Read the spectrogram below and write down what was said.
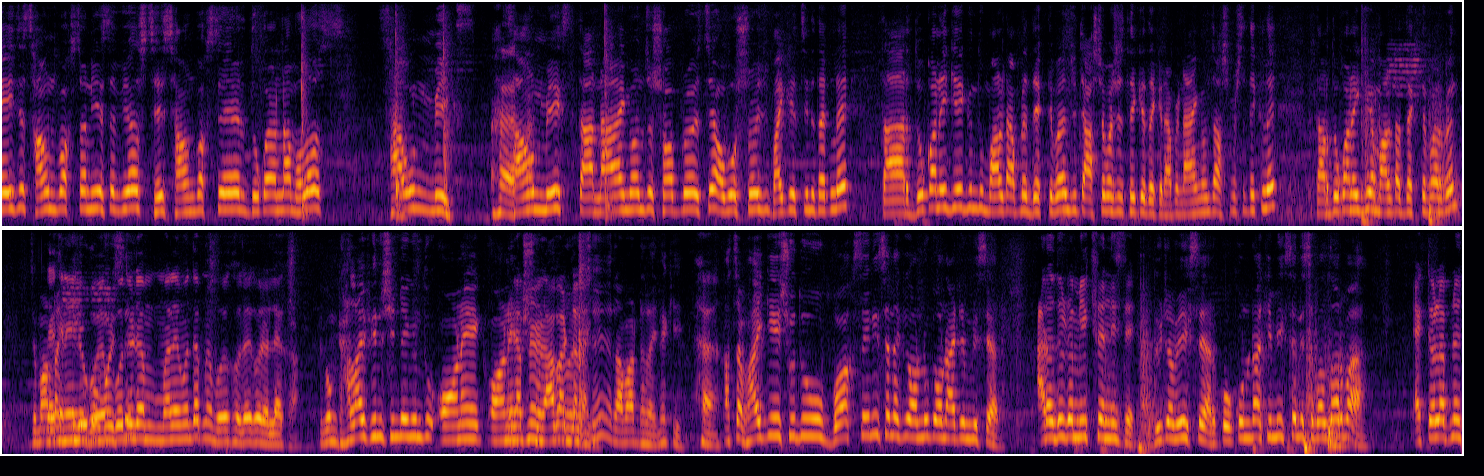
এই যে সাউন্ড বক্সটা নিয়েছে ভিউয়ার্স সেই সাউন্ড বক্সের দোকানের নাম হলো সাউন্ড মিক্স। সাউন্ড মিক্স তার নারায়ণগঞ্জ সব রয়েছে। অবশ্যই বাইকে চিনে থাকলে তার দোকানে গিয়ে কিন্তু মালটা আপনি দেখতে পারেন। যদি আশেপাশে থেকে দেখেন আপনি নারায়ণগঞ্জ আশেপাশে দেখলে তার দোকানে গিয়ে মালটা দেখতে পারবেন যে মালটা দেখেন এই যে কীরকম হয়েছে। মালের মধ্যে আপনার বই খোদাই করে লেখা। এবং ঢালাই ফিনিশিংটা কিন্তু অনেক অনেক রাবার ঢালাই। রাবার ঢালাই নাকি? হ্যাঁ। আচ্ছা ভাই কি শুধু বক্সে নিছে নাকি অন্য কোনো আইটেম নিছে আর? দুটো মিক্সার নিছে। কোনটা কি মিক্সার নিছে বলতে পারবা? একটা হলো আপনার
